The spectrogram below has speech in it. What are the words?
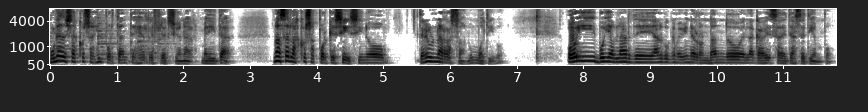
Una de esas cosas importantes es reflexionar, meditar. No hacer las cosas porque sí, sino tener una razón, un motivo. Hoy voy a hablar de algo que me viene rondando en la cabeza desde hace tiempo.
